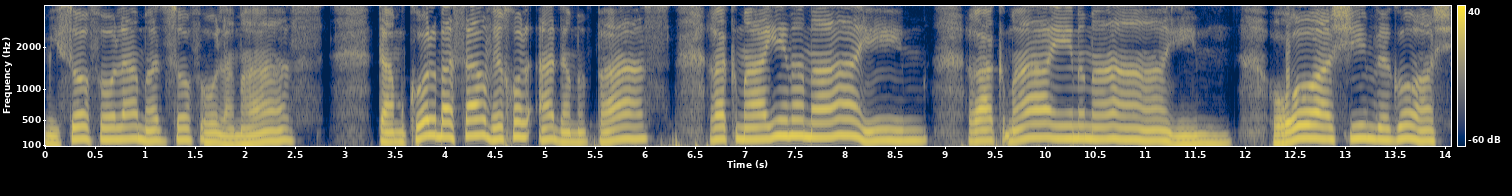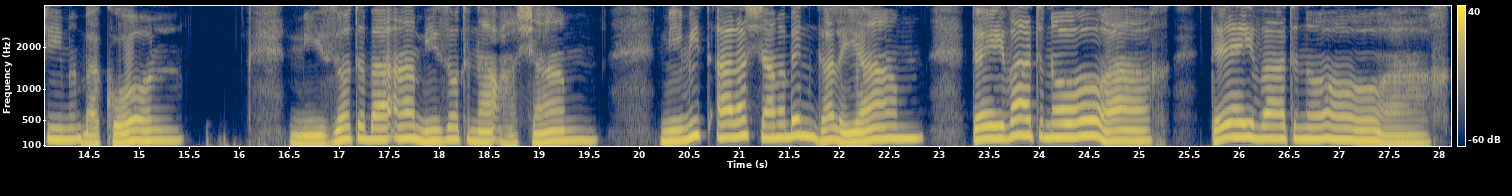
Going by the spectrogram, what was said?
מסוף עולם עד סוף עולם הס. תם כל בשר וכל אדם פס, רק מים מים, רק מים מים, רועשים וגועשים בכל. מי זאת באה, מי זאת נעה שם, מי מתעלה שם בין גל ים, תיבת נוח, תיבת נוח,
